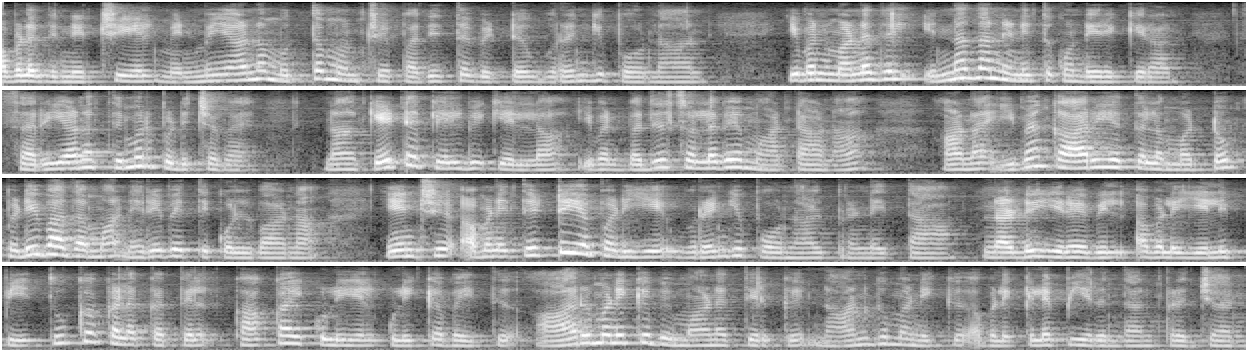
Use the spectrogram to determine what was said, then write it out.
அவளது நெற்றியில் மென்மையான முத்தம் ஒன்றை பதித்துவிட்டு உறங்கி போனான். இவன் மனதில் என்னதான் நினைத்து கொண்டிருக்கிறான்? சரியான திமிர் பிடிச்சவன். நான் கேட்ட கேள்விக்கு எல்லாம் இவன் பதில் சொல்லவே மாட்டானா? ஆனால் இவன் காரியத்தில் மட்டும் பிடிவாதமாக நிறைவேற்றி கொள்வானா என்று அவனை திட்டியபடியே உறங்கி போனாள் பிரணயித்தா நடு இரவில் அவளை எழுப்பி தூக்க கலக்கத்தில் காக்காய் குளியல் குளிக்க வைத்து ஆறு மணிக்கு விமானத்திற்கு நான்கு மணிக்கு அவளை கிளப்பியிருந்தான் பிரஜன்.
